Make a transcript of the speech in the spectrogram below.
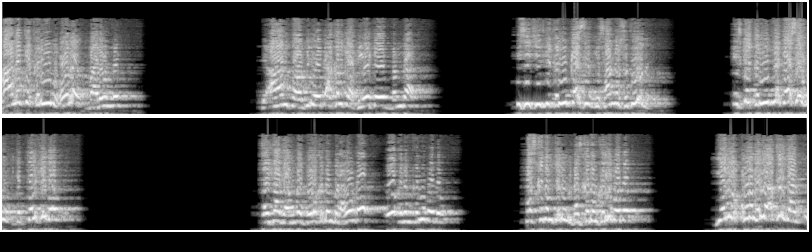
خالق کے قریب ہو رہا معلوم نہیں۔ عام طور پر ایک عقل کہتی ہے کہ ایک بندہ کسی چیز کے قریب کیسے، یہ سامنے ستون ہے۔ اس کے قریب میں کیسے ہوں؟ جب چل کے جاؤں۔ چلتا جاؤں گا، دو قدم بڑھاؤں گا، دو قدم قریب ہو جاؤں دس قدم چلوں، دس قدم قریب ہو جاؤں یہ وہ قرب ہے جو عقل جانتی۔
